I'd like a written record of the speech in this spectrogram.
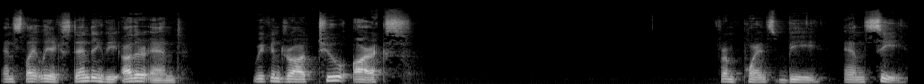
and slightly extending the other end, we can draw two arcs from points B and C.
